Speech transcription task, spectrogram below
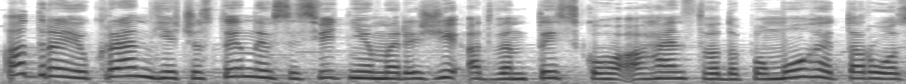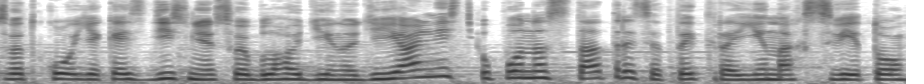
Адра Юкрен є частиною всесвітньої мережі Адвентистського агентства допомоги та розвитку, яке здійснює свою благодійну діяльність у понад 130 країнах світу.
